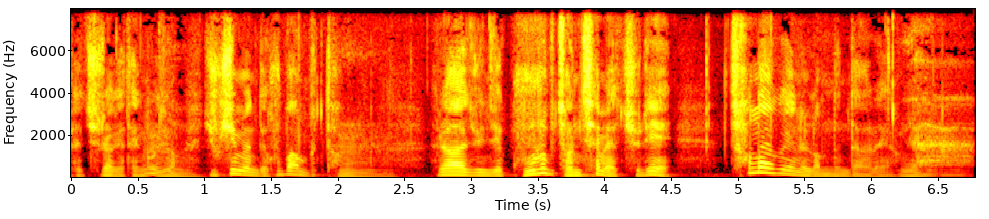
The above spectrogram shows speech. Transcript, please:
배출하게 된 거죠. 음. 60년대 후반부터. 음. 그래가지고 이제 그룹 전체 매출이 천억 엔을 넘는다 그래요. 야.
